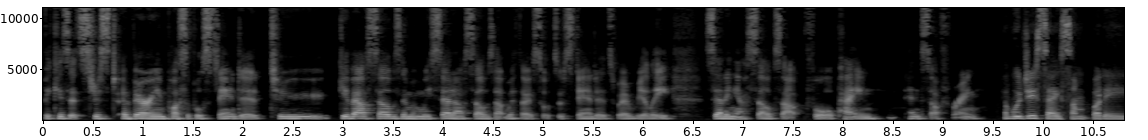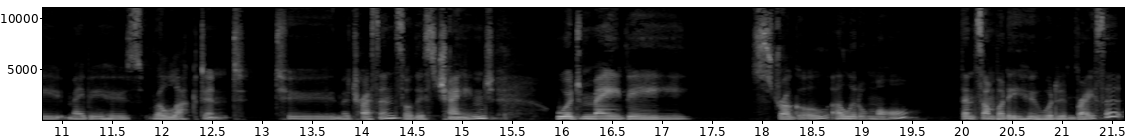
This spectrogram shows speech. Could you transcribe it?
because it's just a very impossible standard to give ourselves. And when we set ourselves up with those sorts of standards, we're really setting ourselves up for pain and suffering. Would you say somebody maybe who's reluctant to matrescence or this change would maybe struggle a little more than somebody who would embrace it?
